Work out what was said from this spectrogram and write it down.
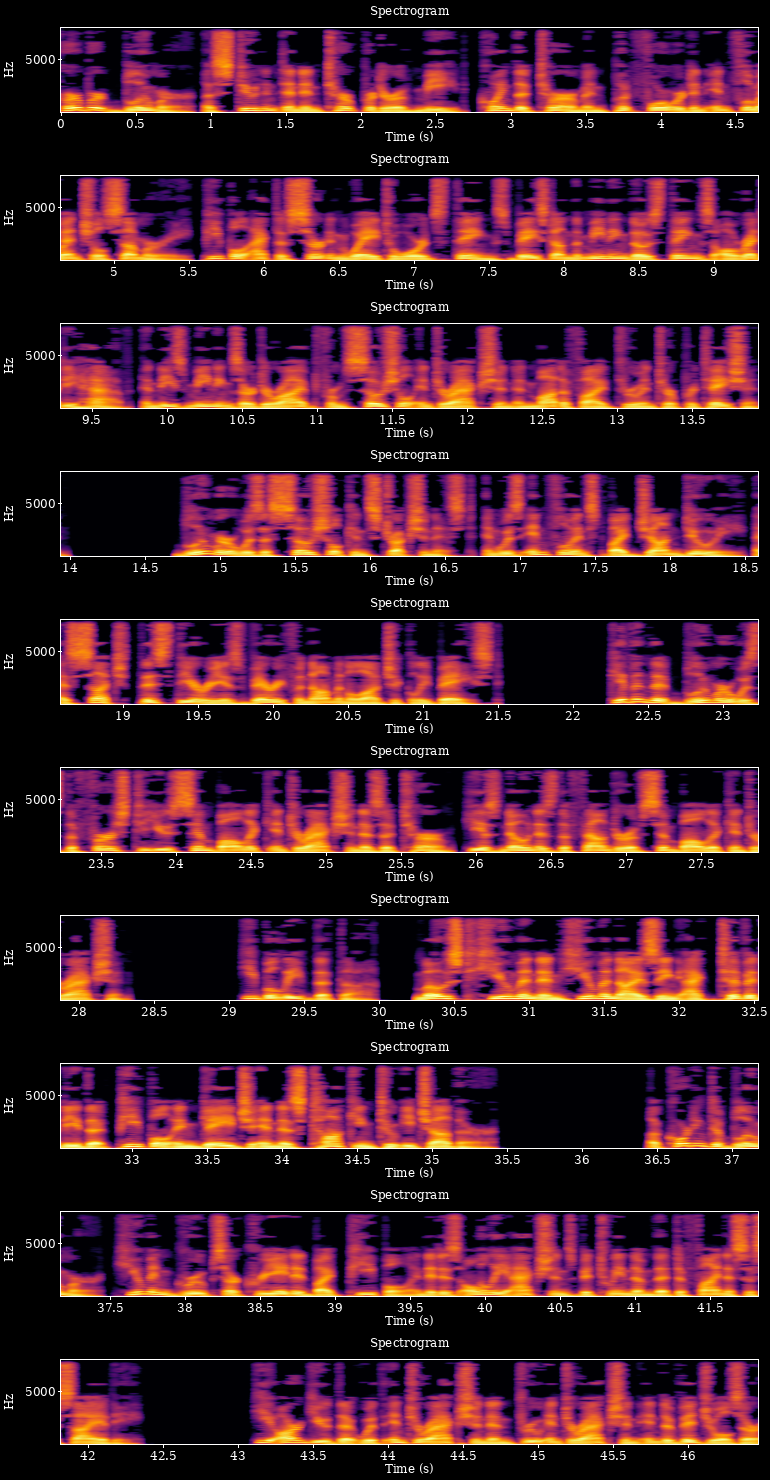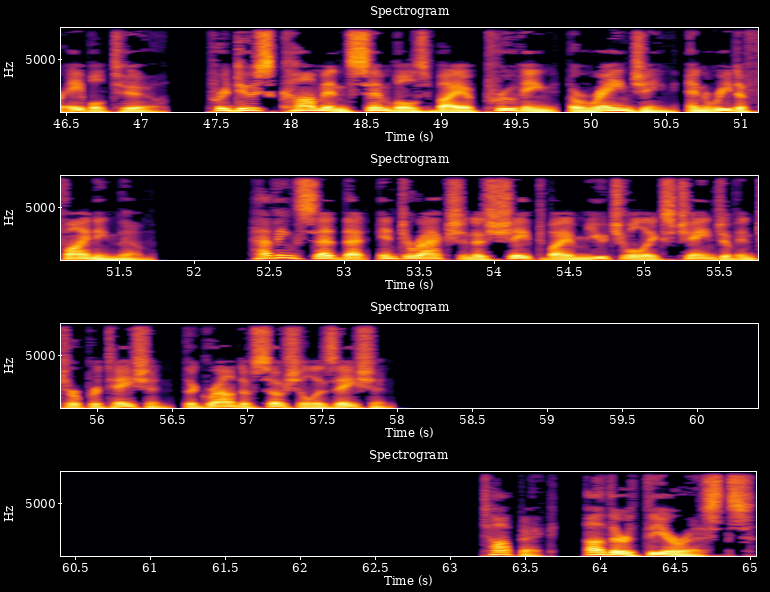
Herbert Blumer, a student and interpreter of Mead, coined the term and put forward an influential summary. People act a certain way towards things based on the meaning those things already have, and these meanings are derived from social interaction and modified through interpretation. Blumer was a social constructionist, and was influenced by John Dewey, as such, this theory is very phenomenologically based. Given that Blumer was the first to use symbolic interaction as a term, he is known as the founder of symbolic interaction. He believed that the most human and humanizing activity that people engage in is talking to each other. According to Blumer, human groups are created by people and it is only actions between them that define a society. He argued that with interaction and through interaction individuals are able to produce common symbols by approving, arranging, and redefining them. Having said that, interaction is shaped by a mutual exchange of interpretation, the ground of socialization. Other theorists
